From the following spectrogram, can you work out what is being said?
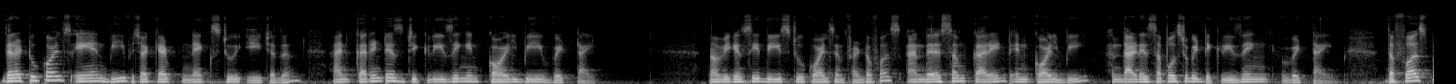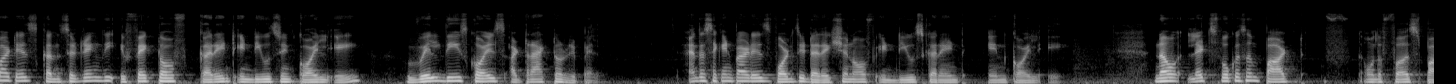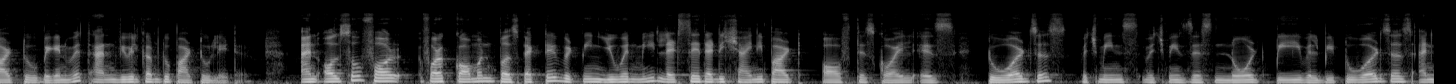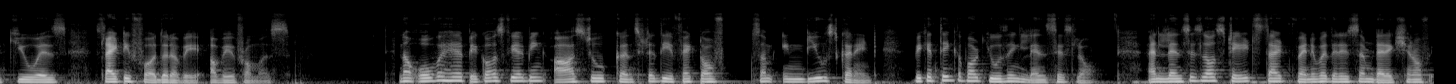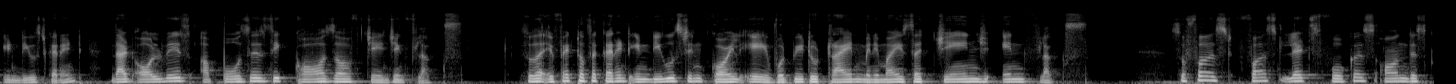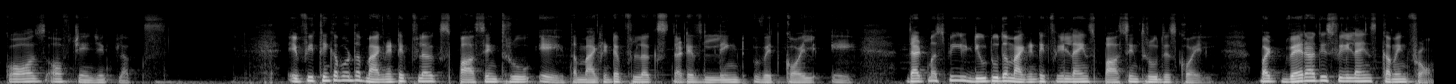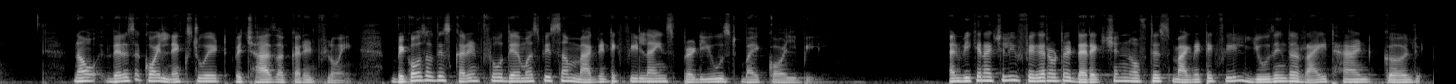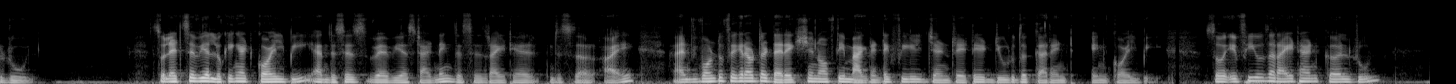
There are two coils A and B which are kept next to each other and current is decreasing in coil B with time. Now we can see these two coils in front of us and there is some current in coil B and that is supposed to be decreasing with time. The first part is considering the effect of current induced in coil A, will these coils attract or repel? And the second part is what is the direction of induced current in coil A? Now let's focus on part on the first part to begin with and we will come to part 2 later. And also for for a common perspective between you and me let's say that the shiny part of this coil is towards us which means which means this node p will be towards us and q is slightly further away away from us. Now over here because we are being asked to consider the effect of some induced current we can think about using Lenz's law and Lenz's law states that whenever there is some direction of induced current that always opposes the cause of changing flux so the effect of the current induced in coil A would be to try and minimize the change in flux. So first, first let's focus on this cause of changing flux. If we think about the magnetic flux passing through A, the magnetic flux that is linked with coil A, that must be due to the magnetic field lines passing through this coil. But where are these field lines coming from? Now there is a coil next to it which has a current flowing. Because of this current flow there must be some magnetic field lines produced by coil B. And we can actually figure out the direction of this magnetic field using the right hand curl rule. So let's say we are looking at coil B and this is where we are standing. This is right here. This is our eye. And we want to figure out the direction of the magnetic field generated due to the current in coil B. So if we use the right hand curl rule,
